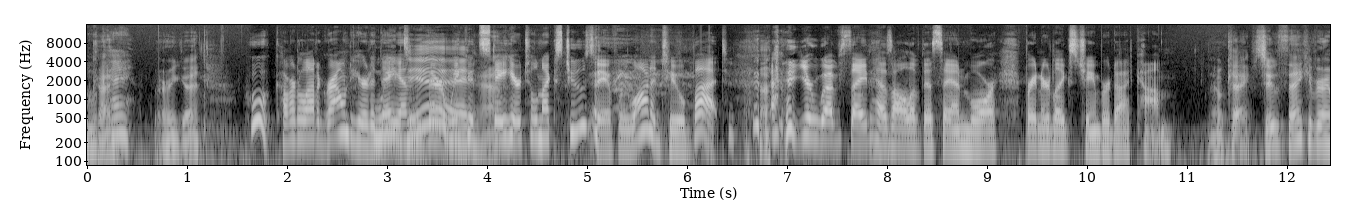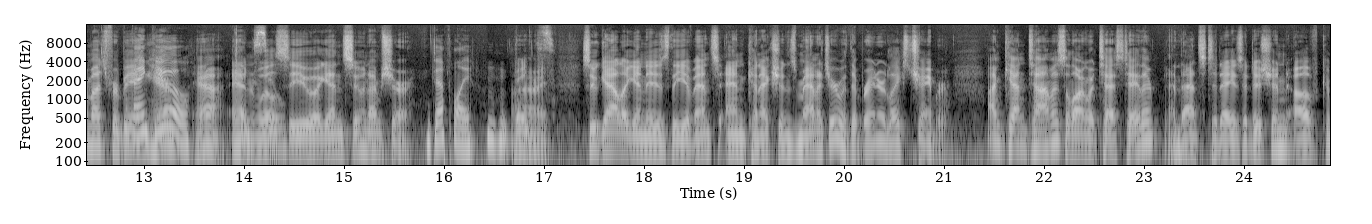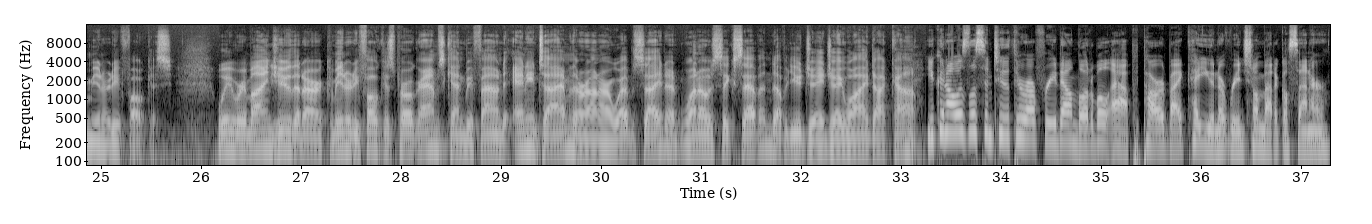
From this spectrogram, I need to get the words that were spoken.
Okay. Very good. Whew, covered a lot of ground here today, We and there we did. could stay here till next Tuesday if we wanted to. But your website has all of this and more. BrainerdLakesChamber.com. Okay. Sue, thank you very much for being Thank here. you. Yeah. And Thanks, we'll Sue. see you again soon, I'm sure. Definitely. Thanks. All right. Sue Galligan is the Events and Connections Manager with the Brainerd Lakes Chamber. I'm Ken Thomas along with Tess Taylor, and that's today's edition of Community Focus. We remind you that our Community Focus programs can be found anytime. They're on our website at 1067wjjy.com. You can always listen to through our free downloadable app powered by Cuyuna Regional Medical Center.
